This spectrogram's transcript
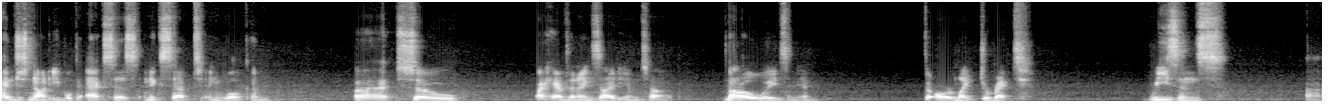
I'm just not able to access and accept and welcome. Uh, so I have that anxiety on top. Not always. I mean, there are like direct reasons uh,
